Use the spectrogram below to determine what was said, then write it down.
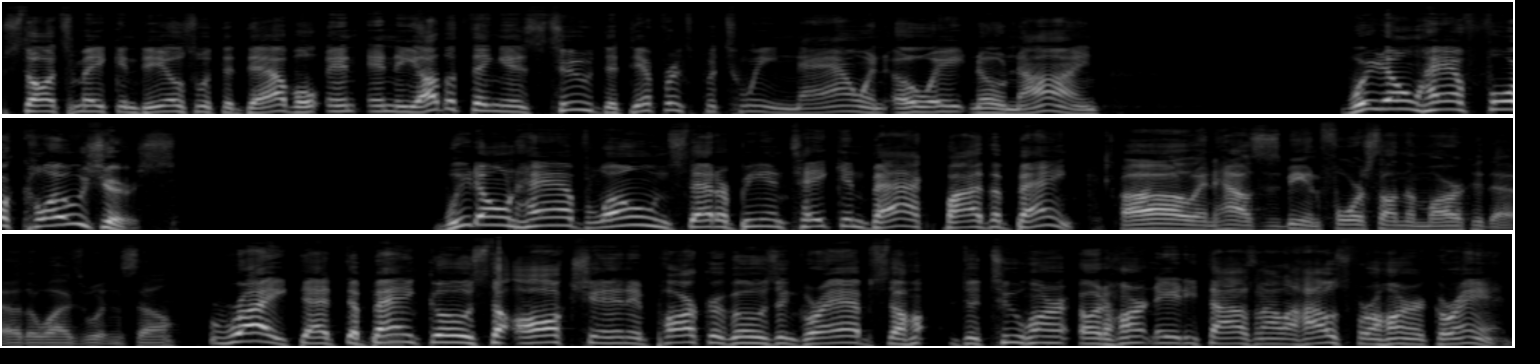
starts making deals with the devil, and, and the other thing is, too, the difference between now and 08 and 09, we don't have foreclosures. We don't have loans that are being taken back by the bank. Oh, and houses being forced on the market that otherwise wouldn't sell. Right, that the bank goes to auction and Parker goes and grabs the the two hundred or hundred eighty thousand dollar house for a hundred grand.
